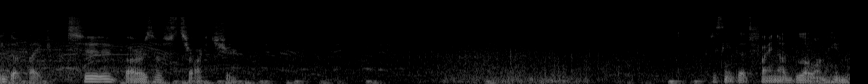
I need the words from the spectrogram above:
You got like two bars of structure. Just need that final blow on him.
